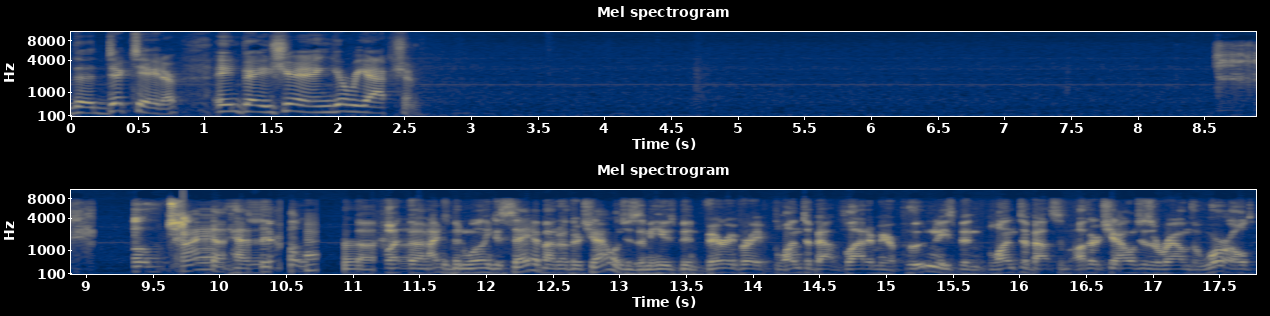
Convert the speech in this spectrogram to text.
the dictator in Beijing. Your reaction? Well, China has uh, what uh, Biden's been willing to say about other challenges. I mean, he's been very, very blunt about Vladimir Putin. He's been blunt about some other challenges around the world.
